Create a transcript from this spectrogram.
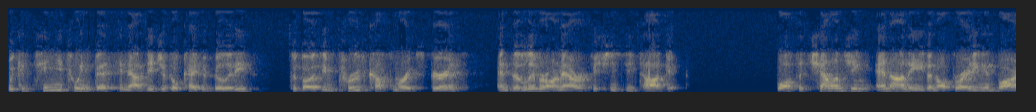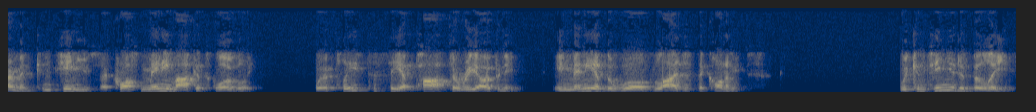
We continue to invest in our digital capabilities to both improve customer experience and deliver on our efficiency target. Whilst the challenging and uneven operating environment continues across many markets globally, we're pleased to see a path to reopening in many of the world's largest economies. We continue to believe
